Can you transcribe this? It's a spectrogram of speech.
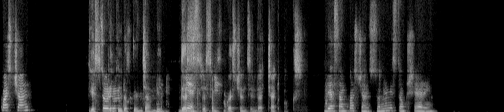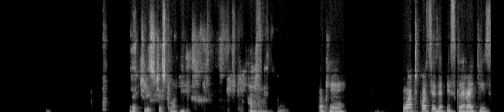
question? Yes, So thank you, Dr. Njambi. There's Yes. just some questions in the chat box. There are some questions, so let me stop sharing. Actually, it's just one. Okay. What causes episcleritis?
